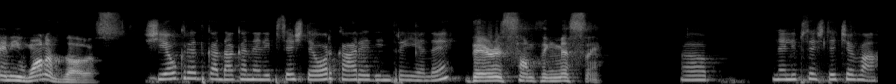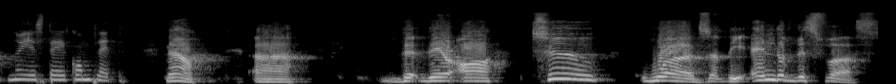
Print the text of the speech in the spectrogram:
any one of those, Și eu cred că dacă ne lipsește oricare dintre ele, there is something missing. uh, ne lipsește ceva, nu este complet. Now, uh, th- there are two words at the end of this verse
